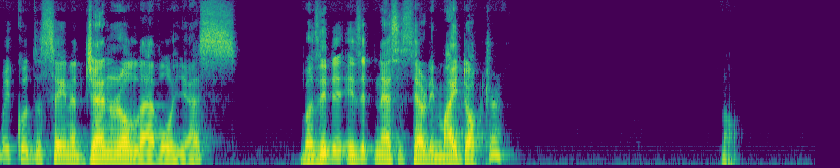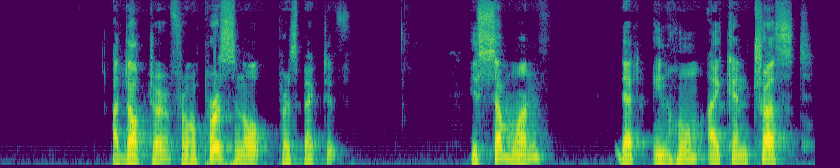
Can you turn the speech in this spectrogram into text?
we could say in a general level, yes. But is it necessarily my doctor? A doctor, from a personal perspective, is someone that in whom I can trust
